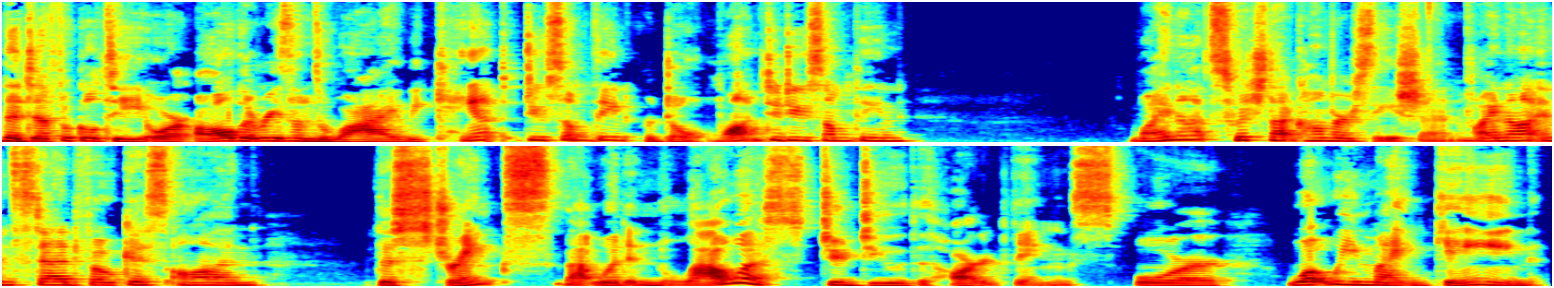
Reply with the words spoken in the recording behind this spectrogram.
the difficulty or all the reasons why we can't do something or don't want to do something, why not switch that conversation? Why not instead focus on the strengths that would allow us to do the hard things or what we might gain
